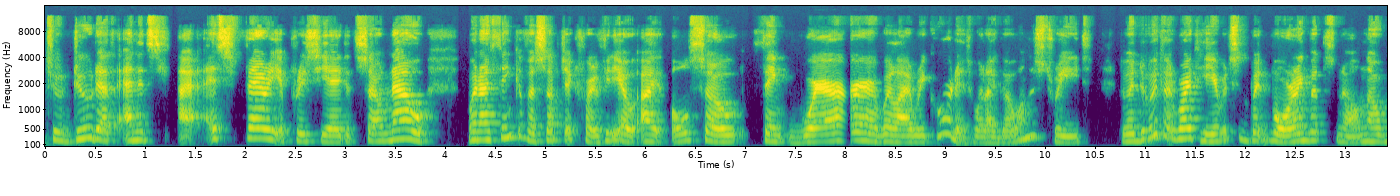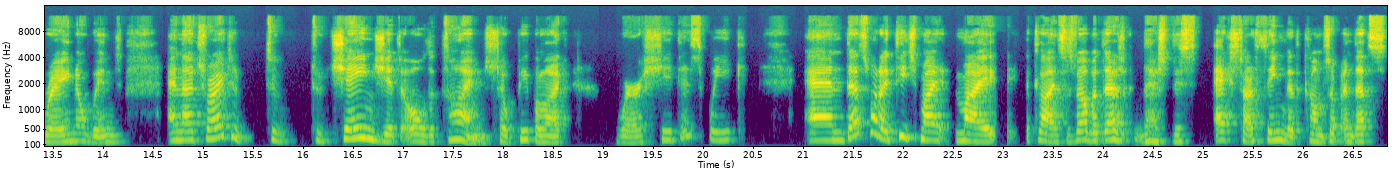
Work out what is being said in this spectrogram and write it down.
to do that and it's uh, it's very appreciated. So now when I think of a subject for a video, I also think where will I record it? Will I go on the street? Do I do it right here? It's a bit boring, but no, no rain, no wind. And I try to to to change it all the time. So people are like, where is she this week? And that's what I teach my my clients as well. But there's there's this extra thing that comes up, and that's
